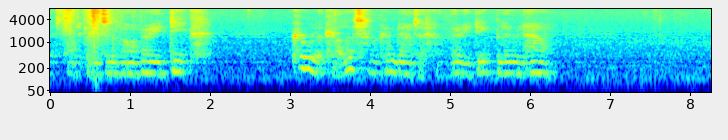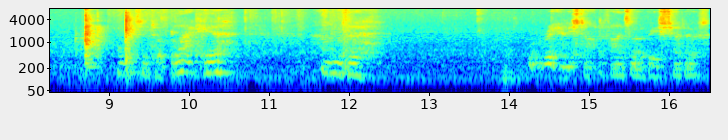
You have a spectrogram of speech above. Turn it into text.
Let's start to some of our very deep cooler colours. We'll come down to a very deep blue now. Almost into a black here and uh, really start to find some of these shadows.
